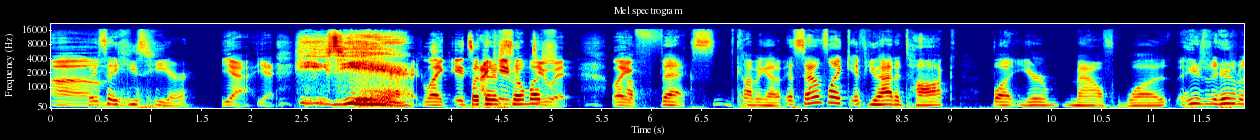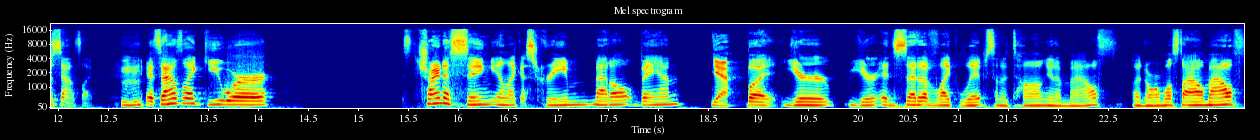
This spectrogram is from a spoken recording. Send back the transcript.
Um, they say he's here. yeah, yeah, he's here. Like it's, But I there's can't so even much do it. Like, effects coming out of it. sounds like if you had to talk, but your mouth was here's here's what it sounds like. Mhm. It sounds like you were trying to sing in like a scream metal band, yeah, but you're you're instead of like lips and a tongue and a mouth, a normal style mouth,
